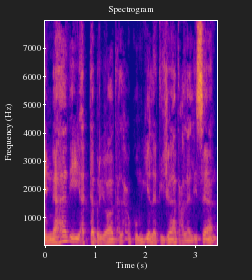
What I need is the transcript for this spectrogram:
إن هذه التبريرات الحكومية التي جاءت على لسان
